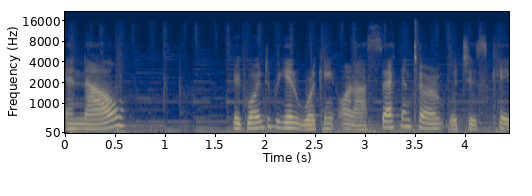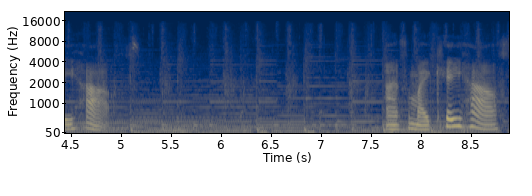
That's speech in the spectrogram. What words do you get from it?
And now we're going to begin working on our second term, which is k halves. And for my k halves,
